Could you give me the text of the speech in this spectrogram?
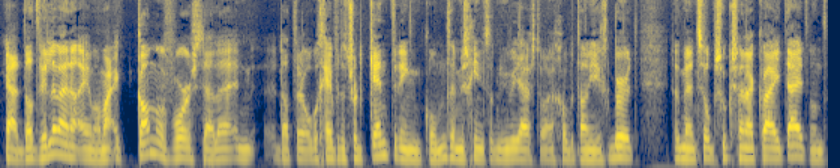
Ja, dat willen wij nou eenmaal. Maar ik kan me voorstellen en dat er op een gegeven moment een soort kentering komt. En misschien is dat nu juist al in Groot-Brittannië gebeurd. Dat mensen op zoek zijn naar kwaliteit. Want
